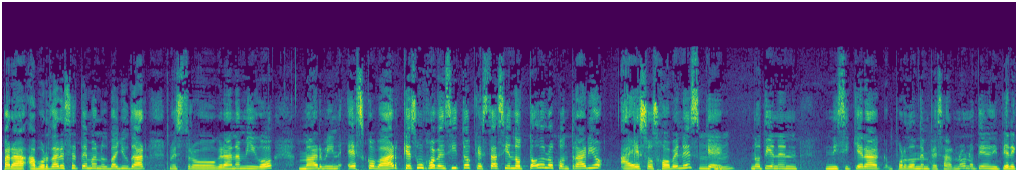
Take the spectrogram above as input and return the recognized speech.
para abordar ese tema nos va a ayudar nuestro gran amigo Marvin Escobar, que es un jovencito que está haciendo todo lo contrario a esos jóvenes que no tienen ni siquiera por dónde empezar, ¿no? No tienen ni, pie,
